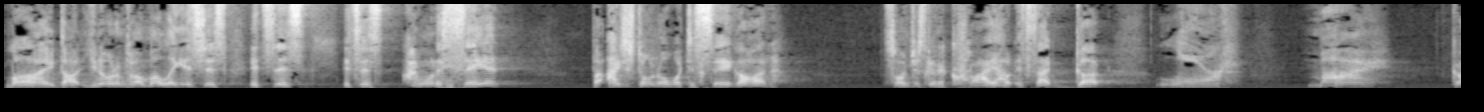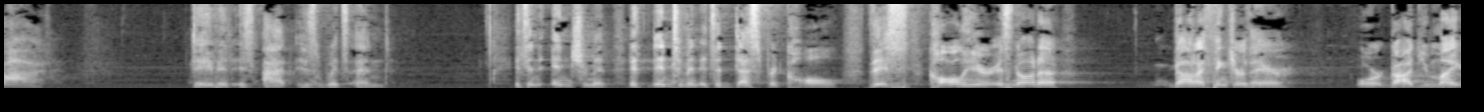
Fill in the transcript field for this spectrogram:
my dot. You know what I'm talking about? Like it's just, it's this, it's this, I want to say it, but I just don't know what to say, God. So I'm just going to cry out. It's that gut, Lord, my God. David is at his wits' end. It's an intimate, it's intimate, it's a desperate call. This call here is not a, God, I think you're there. Or, God, you might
